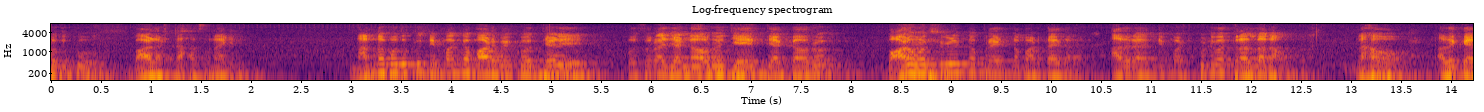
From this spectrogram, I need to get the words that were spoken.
ಬದುಕು ಭಾಳಷ್ಟು ಹಸನಾಗಿದೆ. ನನ್ನ ಬದುಕು ನಿಮ್ಮಂಗ ಮಾಡಬೇಕು ಅಂಥೇಳಿ ಬಸವರಾಜಣ್ಣ ಅವರು, ಜಯಂತಿ ಅಕ್ಕ ಅವರು ಭಾಳ ವರ್ಷಗಳಿಂದ ಪ್ರಯತ್ನ ಮಾಡ್ತಾ ಇದ್ದಾರೆ. ಆದರೆ ನಿಮ್ಮಷ್ಟು ಪುಣ್ಯವಂತರಲ್ಲ ನಾವು. ನಾವು ಅದಕ್ಕೆ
